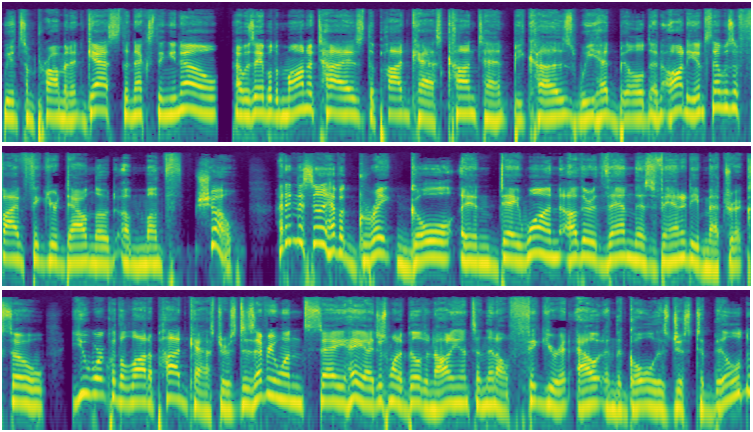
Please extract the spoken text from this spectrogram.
We had some prominent guests. The next thing you know, I was able to monetize the podcast content because we had built an audience that was a five figure download a month show. I didn't necessarily have a great goal in day one other than this vanity metric. So you work with a lot of podcasters. Does everyone say, hey, I just want to build an audience and then I'll figure it out and the goal is just to build?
